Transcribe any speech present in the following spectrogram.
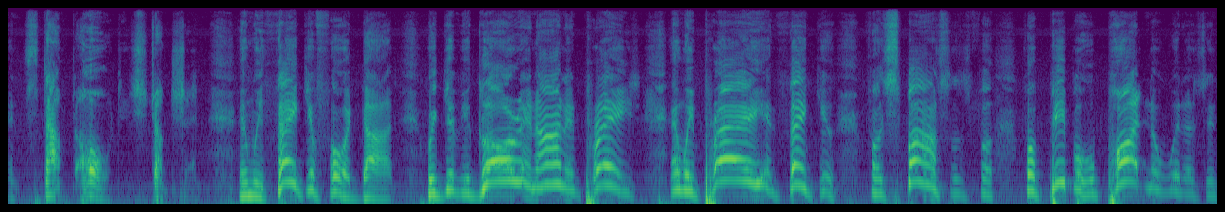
and stop all destruction. And we thank you for it, God. We give you glory and honor and praise. And we pray and thank you for sponsors, for, for people who partner with us and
